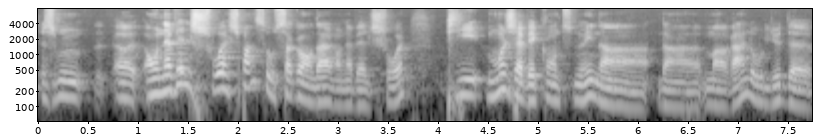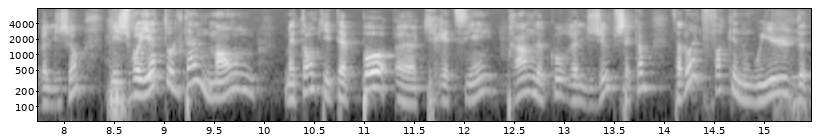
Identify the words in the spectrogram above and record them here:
euh, on avait le choix. Je pense au secondaire, on avait le choix. Puis moi, j'avais continué dans, dans morale au lieu de religion. Mais je voyais tout le temps le monde, mettons, qui n'était pas euh, chrétien, prendre le cours religieux. Puis j'étais comme, ça doit être fucking weird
